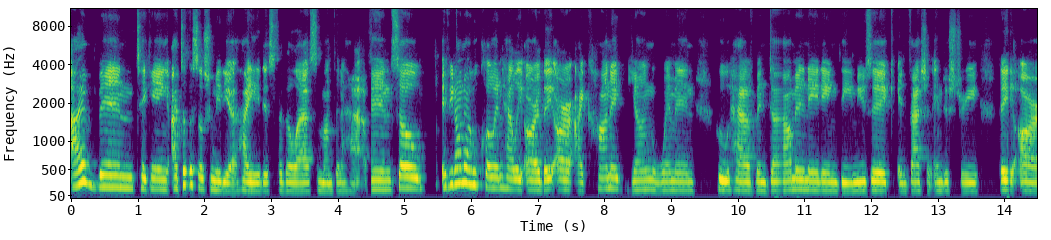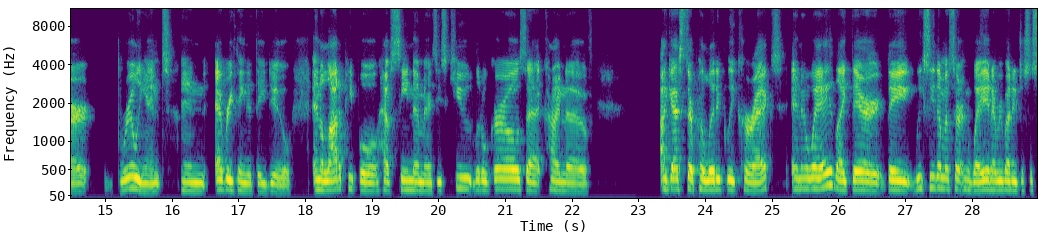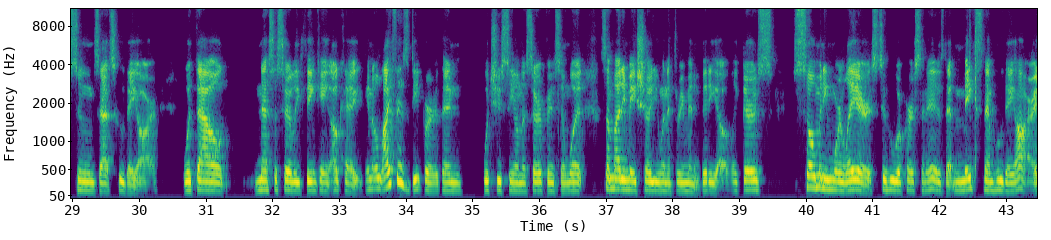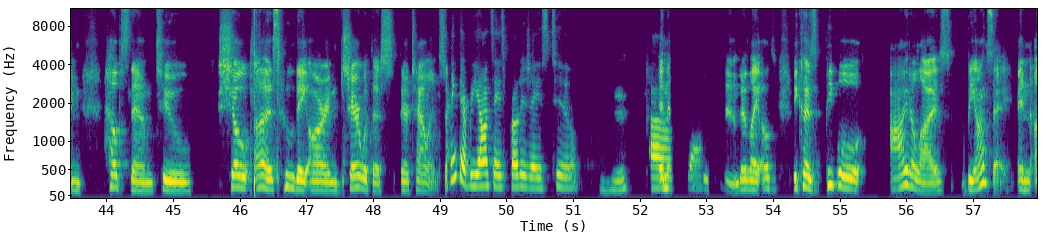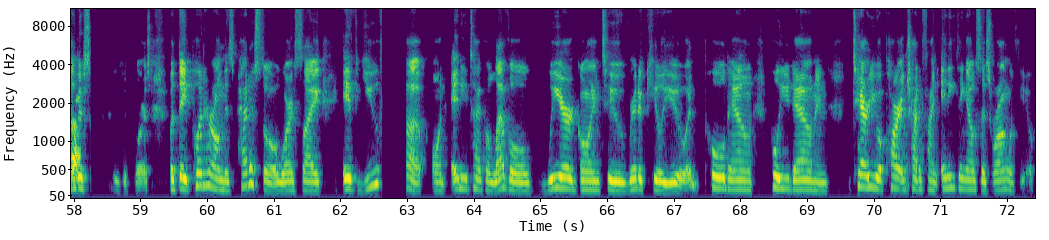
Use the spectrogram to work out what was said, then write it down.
I've been taking, I took a social media hiatus for the last month and a half. And so, if you don't know who Chloe and Halle are, they are iconic young women who have been dominating the music and fashion industry. They are brilliant in everything that they do. And a lot of people have seen them as these cute little girls that kind of I guess they're politically correct in a way. Like they're they we see them a certain way and everybody just assumes that's who they are without necessarily thinking, okay, you know, life is deeper than what you see on the surface and what somebody may show you in a three minute video. Like there's so many more layers to who a person is that makes them who they are and helps them to show us who they are and share with us their talents. I think they're Beyonce's proteges too. Mm-hmm. Um, and yeah. they're like, oh, because people idolize Beyonce and other celebrities, of course, but they put her on this pedestal where it's like, if you up on any type of level, we're going to ridicule you and pull down, pull you down and tear you apart and try to find anything else that's wrong with you.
